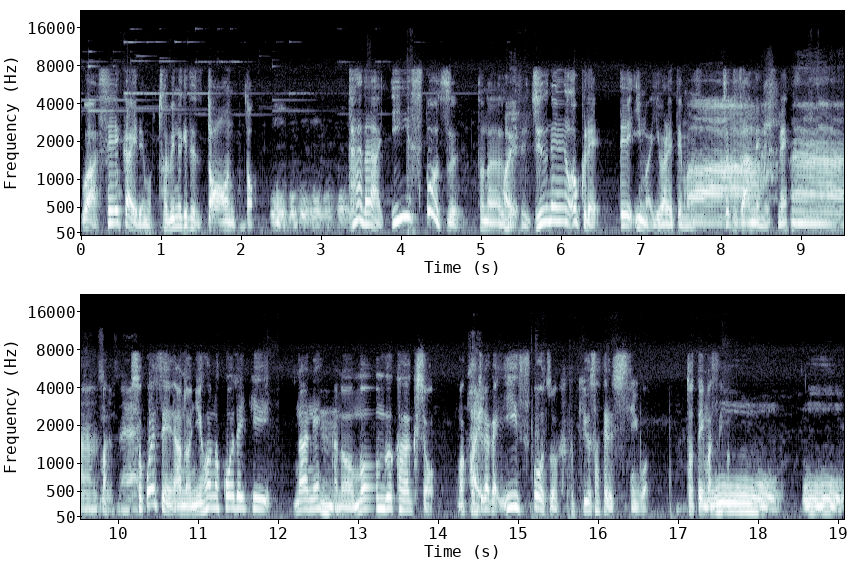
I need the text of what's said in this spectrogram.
は世界でも飛び抜けてるドーンと。ただ e スポーツとなるとですね、はい、10年遅れって今言われてます。ちょっと残念ですね。まあ、そこですね、あの日本の公的なね、うん、あの文部科学省、まあ、こちらが e スポーツを普及させる指針を取っています、ね、お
